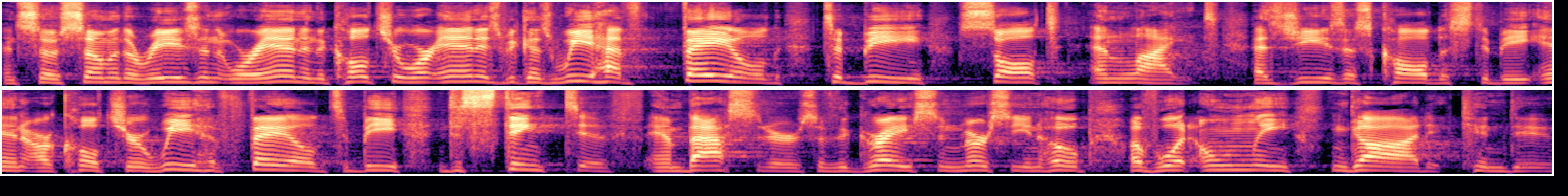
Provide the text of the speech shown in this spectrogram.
And so, some of the reason that we're in and the culture we're in is because we have failed to be salt and light, as Jesus called us to be in our culture. We have failed to be distinctive ambassadors of the grace and mercy and hope of what only God can do.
